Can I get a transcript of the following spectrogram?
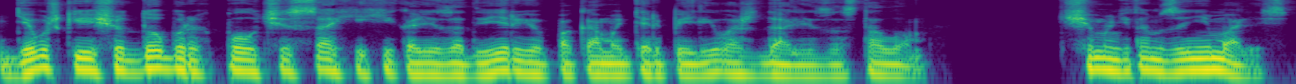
Девушки еще добрых полчаса хихикали за дверью, пока мы терпеливо ждали за столом. Чем они там занимались?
